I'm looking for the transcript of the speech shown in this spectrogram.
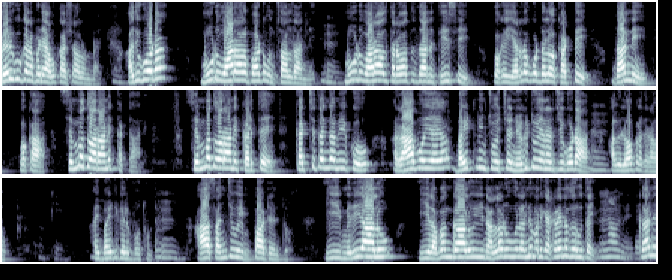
మెరుగు కనబడే అవకాశాలు ఉన్నాయి. అది కూడా మూడు వారాల పాటు ఉంచాలి దాన్ని. మూడు వారాల తర్వాత దాన్ని తీసి ఒక ఎర్రగుడ్డలో కట్టి దాన్ని ఒక సింహద్వారానికి కట్టాలి. సింహద్వారానికి కడితే ఖచ్చితంగా మీకు రాబోయే బయట నుంచి వచ్చే నెగిటివ్ ఎనర్జీ కూడా అవి లోపలికి రావు. అవి బయటికి వెళ్ళిపోతుంటాయి. ఆ సంజీవ ఇంపార్టెంట్ ఈ మిరియాలు ఈ లవంగాలు ఈ నల్ల నువ్వులన్నీ మనకి ఎక్కడైనా దొరుకుతాయి. కానీ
